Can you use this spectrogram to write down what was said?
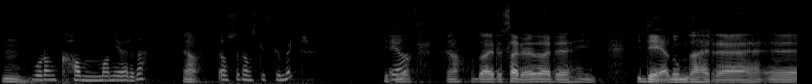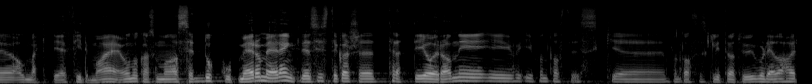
Mm. Hvordan kan man gjøre det? Ja. Det er også ganske skummelt. Ikke Ja. sant? Ja, og der, særlig der, eh, ideen om det her eh, allmektige firmaet er jo noe som man har sett dukke opp mer og mer egentlig de siste kanskje 30 årene i, i, i fantastisk, eh, fantastisk litteratur, hvor det da har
